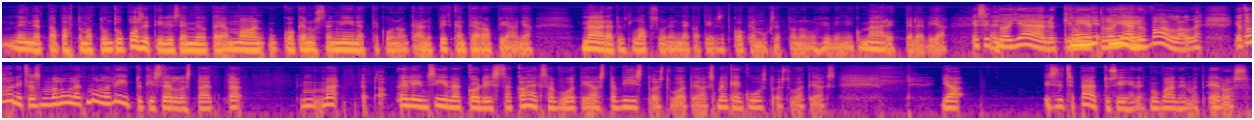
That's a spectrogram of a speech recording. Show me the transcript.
menneet tapahtumat tuntuu positiivisemmilta ja mä oon kokenut sen niin, että kun on käynyt pitkän terapian ja määrätyt lapsuuden negatiiviset kokemukset on ollut hyvin niin kuin määritteleviä. Ja sitten ne on jäänytkin no, niin, että ne on niin. jäänyt vallalle. Ja tuohon itse asiassa mä luulen, että mulla liittyikin sellaista, että mä elin siinä kodissa 8-vuotiaasta 15-vuotiaaksi, melkein 16-vuotiaaksi. Ja sitten se päättyi siihen, että mun vanhemmat eros.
